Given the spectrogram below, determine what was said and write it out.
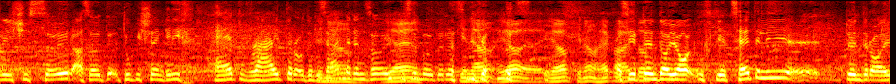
Regisseur, also du, du bist dann gleich Headwriter oder wie genau. sagen wir denn so ja, etwas? Oder? Genau, ja, ja, genau, Headwriter. Also ihr könnt ja auf die Zettel äh, euch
